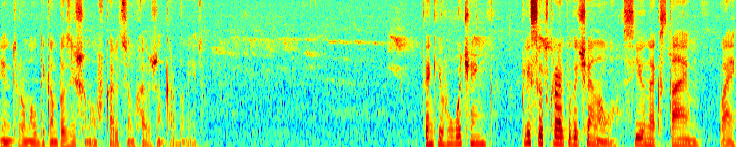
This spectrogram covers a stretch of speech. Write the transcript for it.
in thermal decomposition of calcium hydrogen carbonate. Thank you for watching. Please subscribe to the channel. See you next time. Bye.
